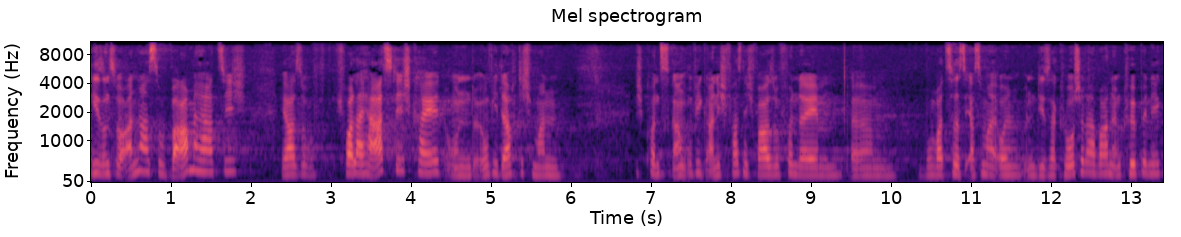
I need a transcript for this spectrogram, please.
Die sind so anders, so warmherzig, ja, so voller Herzlichkeit und irgendwie dachte ich, Mann, ich konnte es irgendwie gar nicht fassen. Ich war so von dem, ähm, wo wir das erste Mal in dieser Kirche da waren, in Köpenick,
